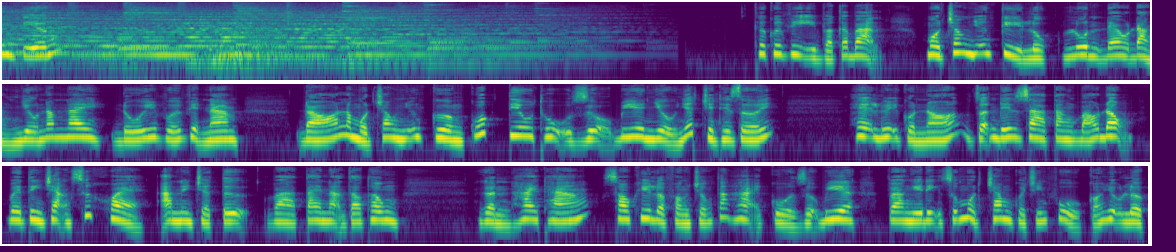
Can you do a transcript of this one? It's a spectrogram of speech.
Lên tiếng. Thưa quý vị và các bạn, một trong những kỷ lục luôn đeo đẳng nhiều năm nay đối với Việt Nam, đó là một trong những cường quốc tiêu thụ rượu bia nhiều nhất trên thế giới. Hệ lụy của nó dẫn đến gia tăng báo động về tình trạng sức khỏe, an ninh trật tự và tai nạn giao thông. Gần 2 tháng sau khi luật phòng chống tác hại của rượu bia và Nghị định số 100 của Chính phủ có hiệu lực,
